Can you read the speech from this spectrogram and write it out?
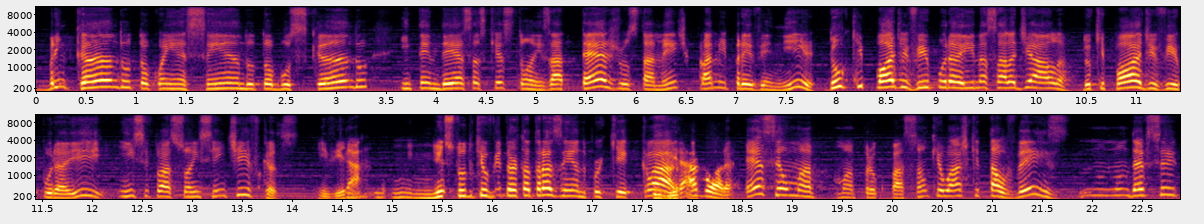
brincando, estou conhecendo, estou buscando entender essas questões, até justamente para me prevenir do que pode vir por aí na sala de aula, do que pode vir por aí em situações científicas. E virar. Nisso tudo que o Vitor está trazendo, porque, claro, agora, essa é uma, uma preocupação que eu acho que talvez não deve ser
